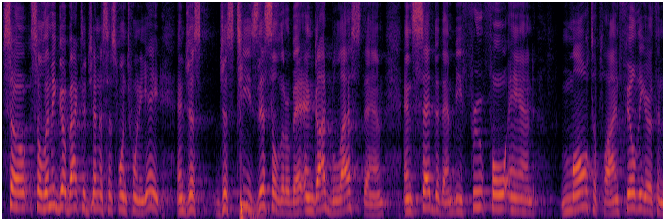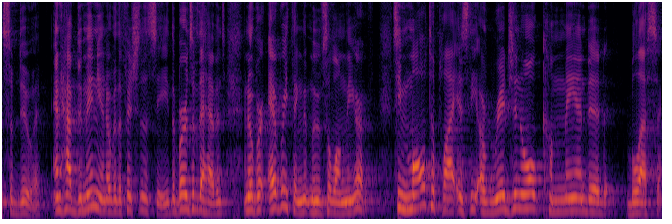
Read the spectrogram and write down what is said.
So, so let me go back to Genesis 1:28 and just, just tease this a little bit. And God blessed them and said to them, Be fruitful and multiply and fill the earth and subdue it, and have dominion over the fish of the sea, the birds of the heavens, and over everything that moves along the earth. See, multiply is the original commanded blessing.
